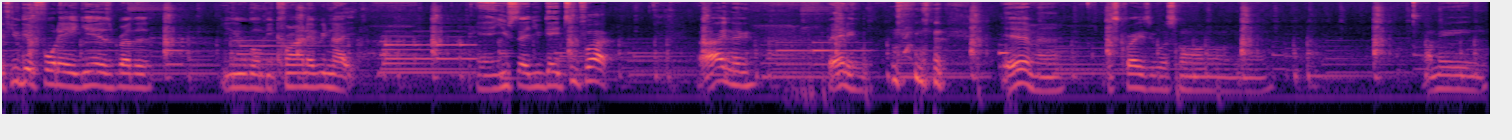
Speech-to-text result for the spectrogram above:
if you get 48 years brother you gonna be crying every night and you said you gave Tupac alright nigga but anywho yeah man it's crazy what's going on man I mean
